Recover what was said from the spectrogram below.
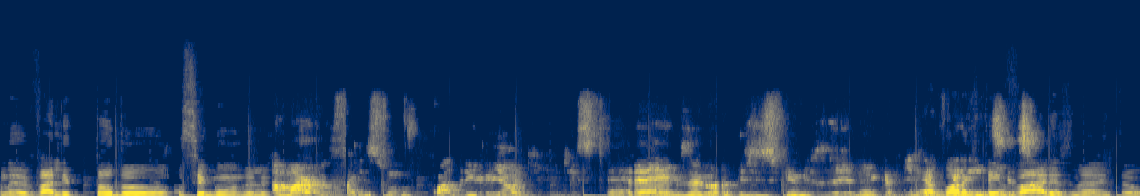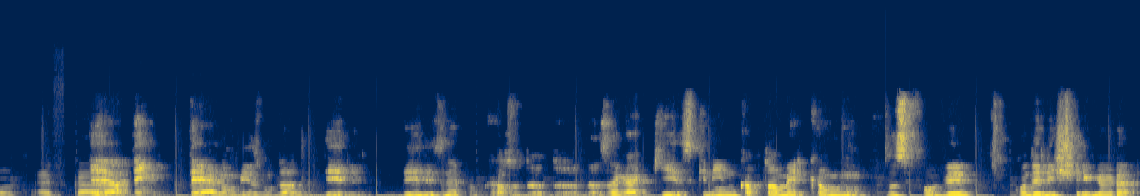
né, vale todo o segundo ali. A Marvel faz um quadrilhão de, de easter eggs agora com esses filmes aí, né, cara? E agora que tem vários, né? Então é ficar. É, até interno mesmo da, dele, deles, né? Por causa do- do- das HQs, que nem no Capitão América 1, se você for ver, quando ele chega,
